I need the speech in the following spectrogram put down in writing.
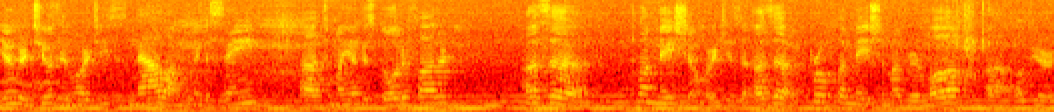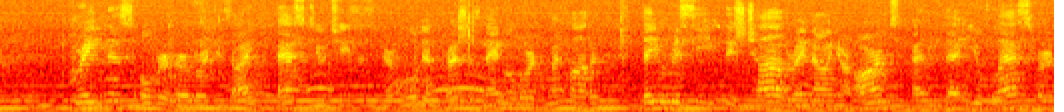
younger children, Lord Jesus, now I'm doing the same uh, to my youngest daughter, Father, as a proclamation, Lord Jesus, as a proclamation of your love, uh, of your greatness over her, Lord Jesus. I ask you, Jesus, in your holy and precious name, O Lord, my Father, that you receive this child right now in your arms and that you bless her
